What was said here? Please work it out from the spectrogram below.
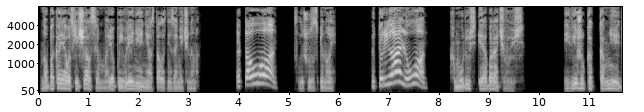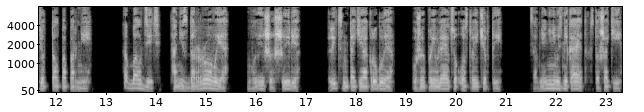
Но пока я восхищался, мое появление не осталось незамеченным. «Это он! Слышу за спиной. Это реально он! Хмурюсь и оборачиваюсь. И вижу, как ко мне идет толпа парней. Обалдеть, они здоровые, выше, шире. Лица не такие округлые, уже проявляются острые черты. Сомнений не возникает, старшаки.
